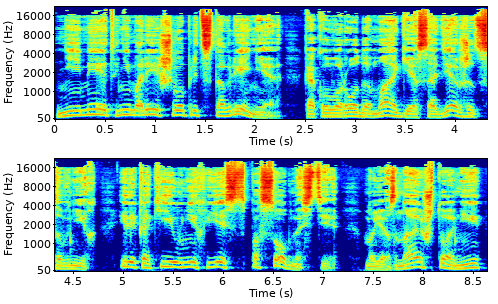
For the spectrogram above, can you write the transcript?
не имеет ни малейшего представления, какого рода магия содержится в них или какие у них есть способности, но я знаю, что они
